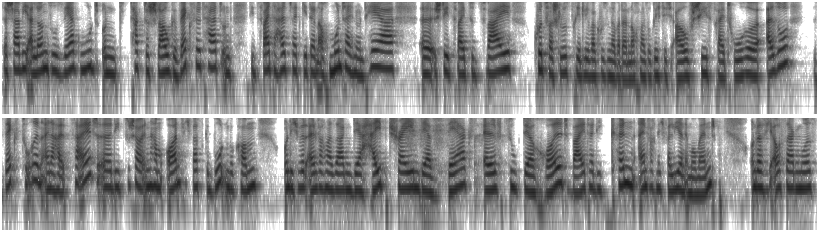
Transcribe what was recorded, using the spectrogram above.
dass Xabi Alonso sehr gut und taktisch schlau gewechselt hat und die zweite Halbzeit geht dann auch munter hin und her, äh, steht 2 zu 2. Kurz vor Schluss dreht Leverkusen aber dann nochmal so richtig auf, schießt drei Tore. Also sechs Tore in einer Halbzeit. Äh, die ZuschauerInnen haben ordentlich was geboten bekommen. Und ich würde einfach mal sagen, der Hype-Train, der Werkselfzug, der rollt weiter. Die können einfach nicht verlieren im Moment. Und was ich auch sagen muss,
